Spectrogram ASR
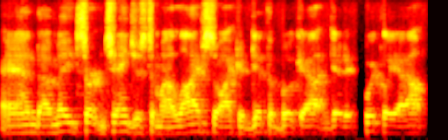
And I made certain changes to my life so I could get the book out and get it quickly out.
